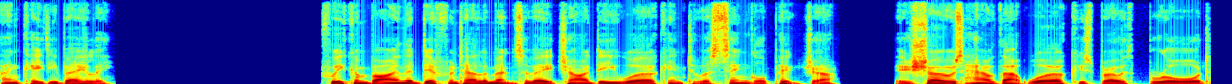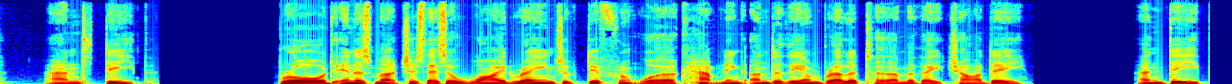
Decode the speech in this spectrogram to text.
and Katie Bailey. If we combine the different elements of HRD work into a single picture, it shows how that work is both broad and deep. Broad inasmuch as there's a wide range of different work happening under the umbrella term of HRD. And deep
